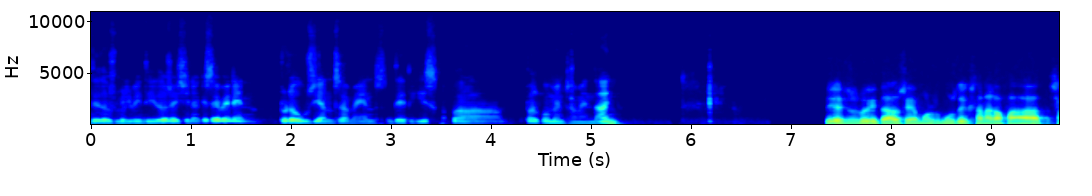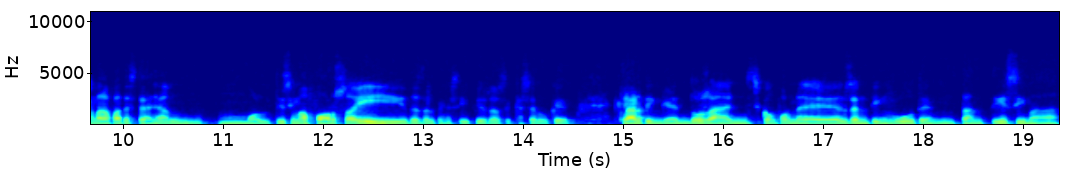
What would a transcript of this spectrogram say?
de 2022, així que se venen prous llançaments de disc pa, pel començament d'any. Sí, això és veritat. O sigui, molts músics s'han agafat, s'han agafat este any amb moltíssima força i des del principi. És que sabeu que, clar, tinguent dos anys conforme els hem tingut en tantíssima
